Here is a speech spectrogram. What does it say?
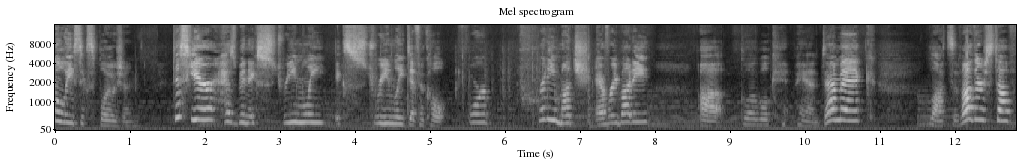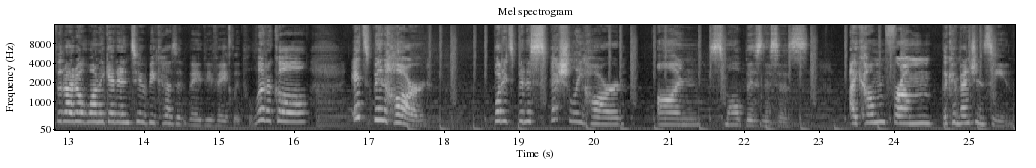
I'm Elyse Explosion. This year has been extremely, extremely difficult for pretty much everybody. Uh, global pandemic, lots of other stuff that I don't want to get into because it may be vaguely political. It's been hard, but it's been especially hard on small businesses. I come from the convention scene,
